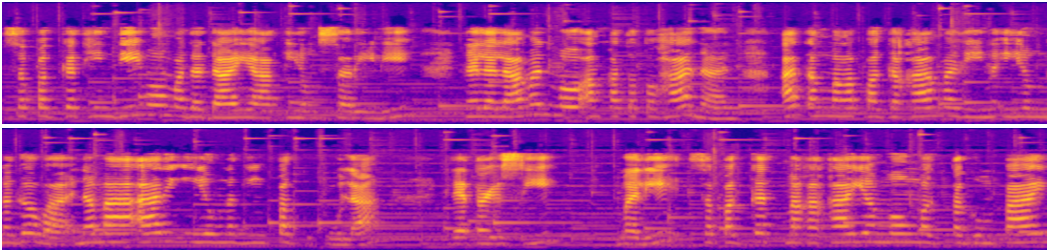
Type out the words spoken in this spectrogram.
sapagkat hindi mo madadaya ang iyong sarili, nalalaman mo ang katotohanan at ang mga pagkakamali na iyong nagawa na maaaring iyong naging pagkukulang? Letter C. Mali, sapagkat makakaya mong magtagumpay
